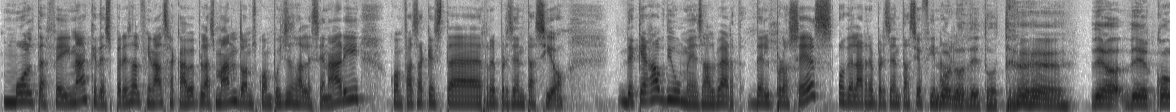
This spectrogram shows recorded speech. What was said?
molta feina que després al final s'acaba plasmant doncs, quan puges a l'escenari, quan fas aquesta representació. De què gaudiu més, Albert? Del procés o de la representació final? Bueno, de tot. De, de, quan,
